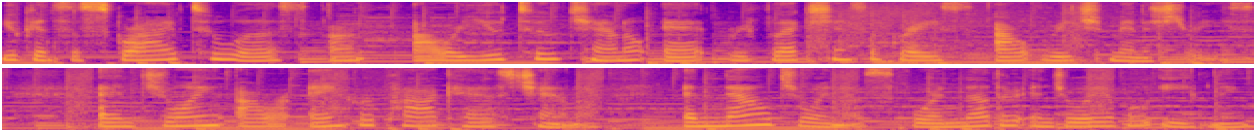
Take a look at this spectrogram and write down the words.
You can subscribe to us on our YouTube channel at Reflections of Grace Outreach Ministries and join our Anchor Podcast channel. And now join us for another enjoyable evening.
